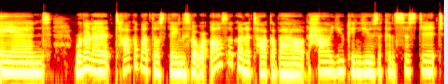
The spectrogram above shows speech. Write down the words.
And we're going to talk about those things, but we're also going to talk about how you can use a consistent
